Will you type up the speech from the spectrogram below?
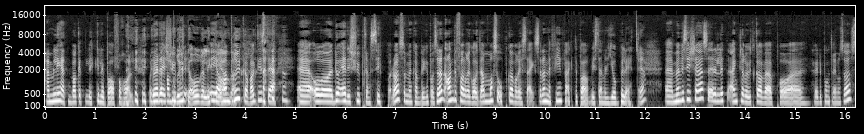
Hemmeligheten bak et lykkelig parforhold. Er Han bruker ordet lykkelig. Ja, han bruker faktisk det. Eh, og da er det sju prinsipper da, som en kan bygge på. Så den anbefaler jeg òg. Det har masse oppgaver i seg, så den er fin for ektepar hvis en vil jobbe litt. Ja. Eh, men hvis ikke, så er det litt enklere utgave på eh, høydepunkter inne hos oss.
